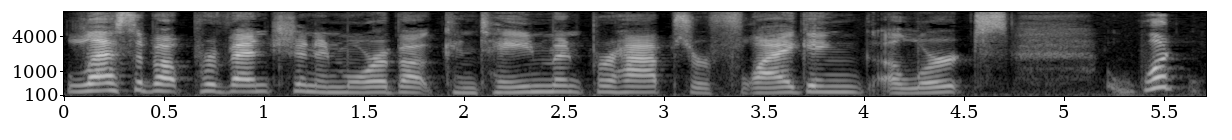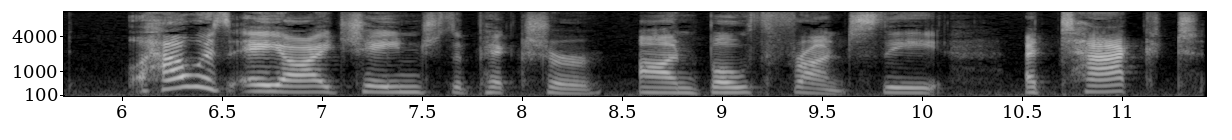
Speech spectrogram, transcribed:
less about prevention and more about containment, perhaps, or flagging alerts. What how has AI changed the picture on both fronts, the attacked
